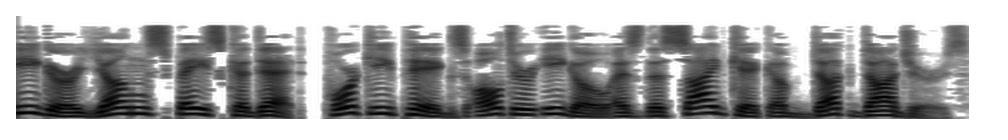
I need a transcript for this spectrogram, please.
Eager young space cadet, Porky Pig's alter ego as the sidekick of Duck Dodgers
